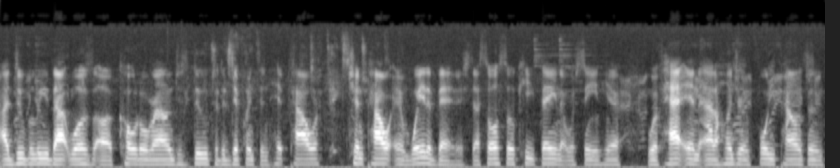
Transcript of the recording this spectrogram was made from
I do believe that was a Cotto round just due to the difference in hip power, chin power, and weight advantage. That's also a key thing that we're seeing here with Hatton at 140 pounds and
